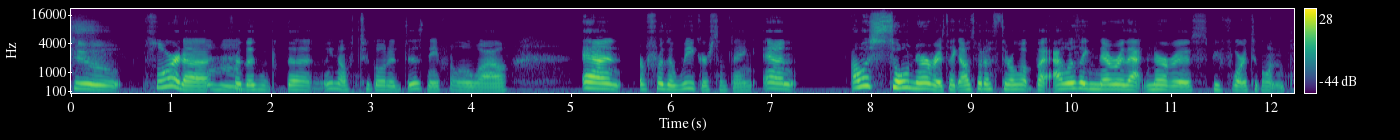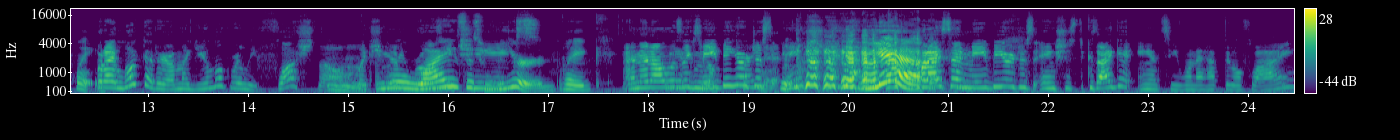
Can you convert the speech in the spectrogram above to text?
to Florida Mhm. for the the you know to go to Disney for a little while, and or for the week or something, and I was so nervous, like I was about to throw up, but I was like never that nervous before to go on a plane. But I looked at her. I'm like, you look really flushed though. Mhm. Like she I'm had like, rosy why is this weird? Like, And then I was Yeah, like, 'cause you're maybe you're just pregnant. anxious. Yeah. But I said maybe you're just anxious because I get antsy when I have to go fly.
